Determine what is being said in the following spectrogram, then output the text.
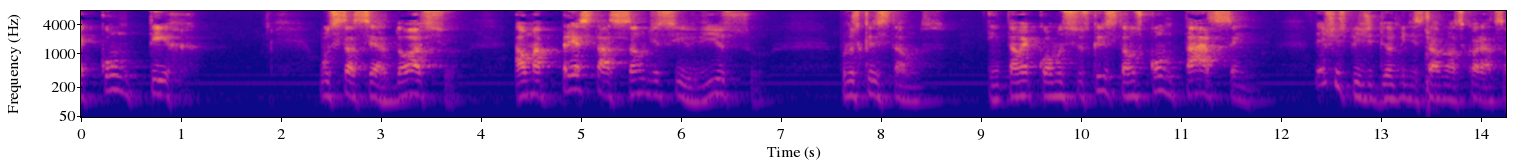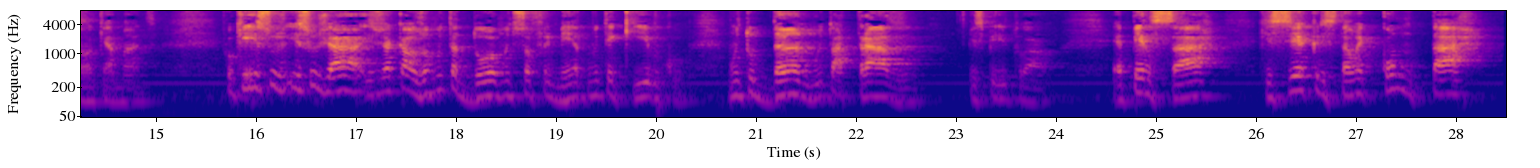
é conter o sacerdócio a uma prestação de serviço para os cristãos. Então é como se os cristãos contassem. Deixa o Espírito de Deus ministrar o nosso coração aqui, amados. Porque isso, isso, já, isso já causou muita dor, muito sofrimento, muito equívoco, muito dano, muito atraso espiritual. É pensar que ser cristão é contar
